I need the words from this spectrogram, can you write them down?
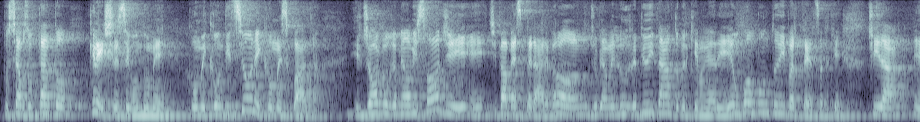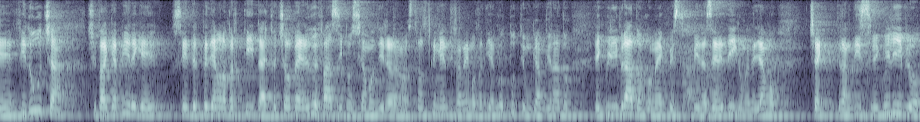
possiamo soltanto crescere secondo me come condizione e come squadra il gioco che abbiamo visto oggi eh, ci fa ben sperare, però non dobbiamo illudere più di tanto perché magari è un buon punto di partenza, perché ci dà eh, fiducia, ci fa capire che se interpretiamo la partita e facciamo bene le due fasi possiamo dire la nostra, altrimenti faremo fatica con tutti, un campionato equilibrato come questo qui da Serie D, come vediamo c'è grandissimo equilibrio,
